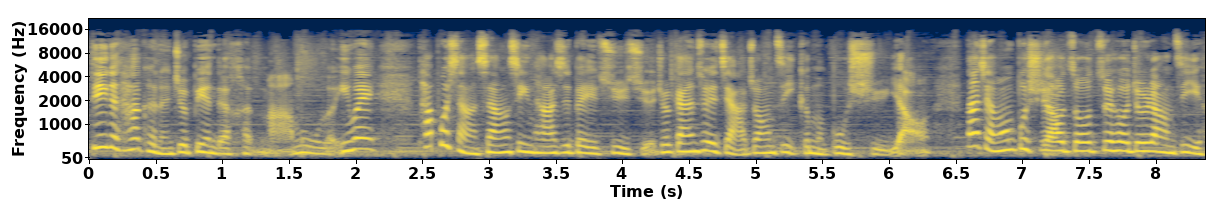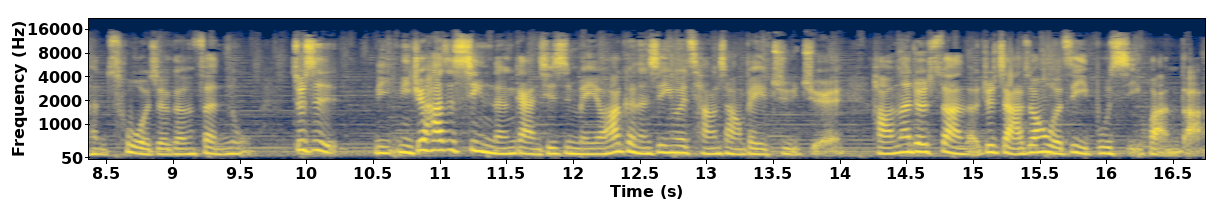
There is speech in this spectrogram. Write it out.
第一个，他可能就变得很麻木了，因为他不想相信他是被拒绝，就干脆假装自己根本不需要。那假装不需要之后，最后就让自己很挫折跟愤怒，就是。你你觉得他是性能感，其实没有，他可能是因为常常被拒绝。好，那就算了，就假装我自己不喜欢吧。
